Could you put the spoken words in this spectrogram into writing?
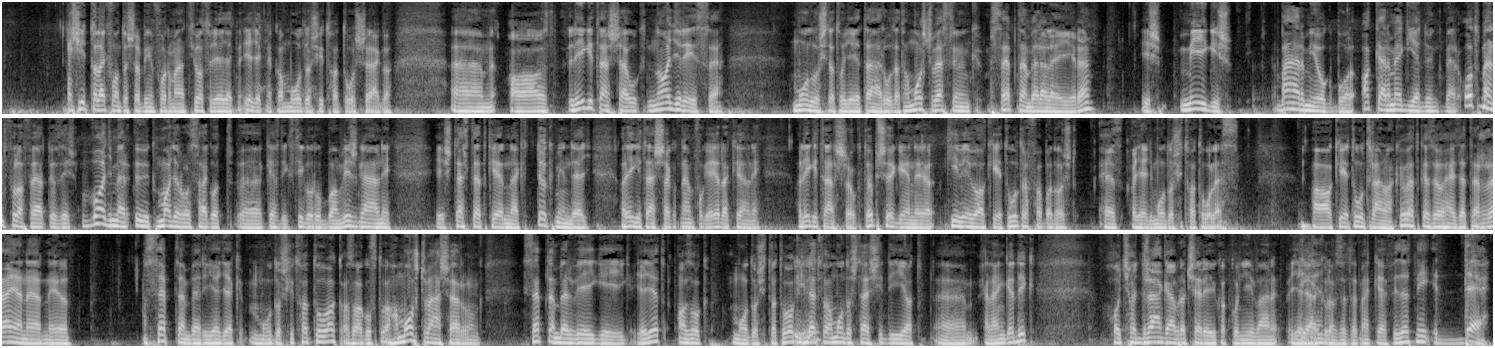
És itt a legfontosabb információ az, hogy jegyek, jegyeknek a módosíthatósága. A légitárságok nagy része módosított, hogy egy árul. Tehát ha most veszünk szeptember elejére, és mégis bármi okból, akár megijedünk, mert ott ment fel a fertőzés, vagy mert ők Magyarországot kezdik szigorúbban vizsgálni, és tesztet kérnek, tök mindegy, a légitársaságot nem fogja érdekelni. A légitársaságok többségénél, kivéve a két ultrafabadost, ez a jegy módosítható lesz. A két ultrának következő helyzet, a Ryanairnél a szeptemberi jegyek módosíthatóak, az augusztus, ha most vásárolunk szeptember végéig jegyet, azok módosíthatóak, uh-huh. illetve a módosítási díjat e, elengedik. Hogyha drágábbra cseréljük, akkor nyilván jegyelkülönbözetet meg kell fizetni, de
